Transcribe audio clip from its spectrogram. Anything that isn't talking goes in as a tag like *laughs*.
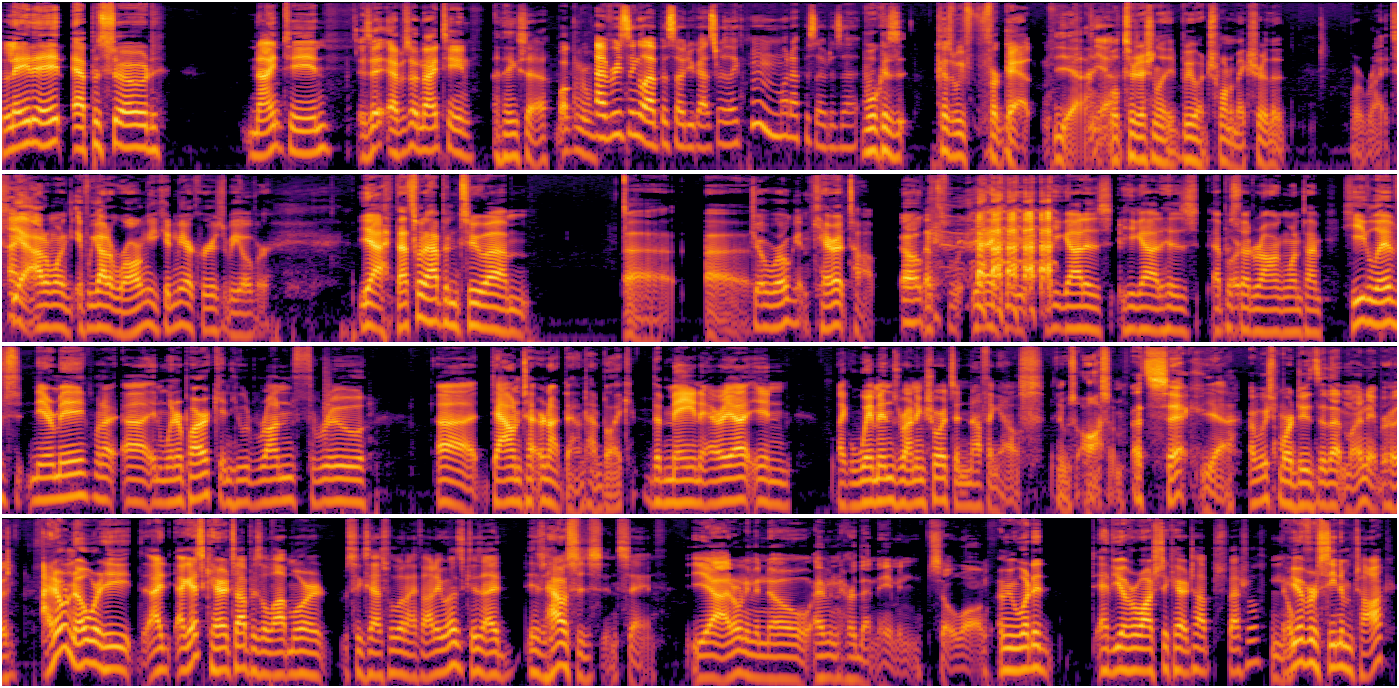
Play date episode 19. Is it episode 19? I think so. Welcome to Every single episode, you guys are like, hmm, what episode is it? Well, because, because we forget. yeah. Yeah. Well, traditionally, we just want to make sure that we're right. I yeah, know. I don't want to. If we got it wrong, you kidding me? Our careers would be over. Yeah, that's what happened to um, Joe Rogan. Carrot Top. Oh, okay. That's yeah. He, he got his he got his episode wrong one time. He lived near me when I uh, in Winter Park, and he would run through uh, downtown or not downtown, but like the main area in like women's running shorts and nothing else. And it was awesome. That's sick. Yeah, I wish more dudes did that in my neighborhood. I don't know where he. I, I guess Carrot Top is a lot more successful than I thought he was because I his house is insane. Yeah, I don't even know. I haven't heard that name in so long. I mean, what did have you ever watched a Carrot Top special? Have you ever seen him talk?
